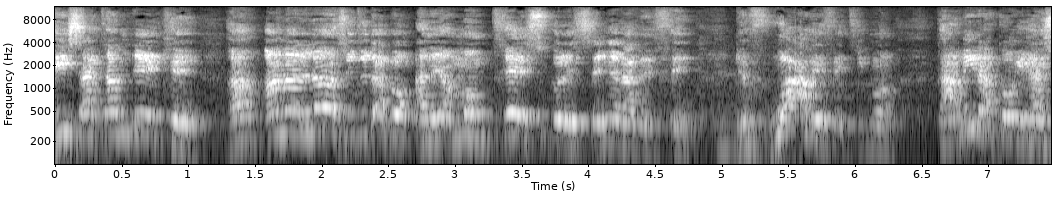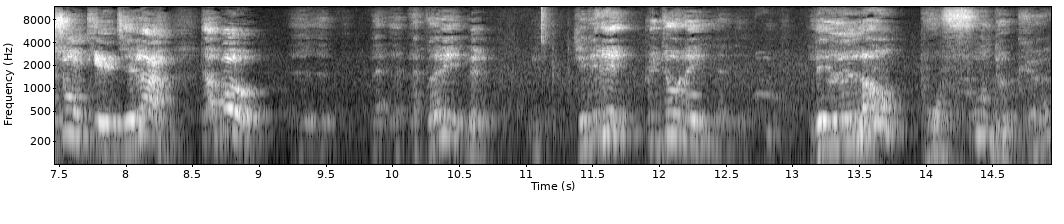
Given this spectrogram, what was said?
il s'attendait que, en, allant, tout d'abord, en ayant montré ce que le Seigneur avait fait, de voir effectivement, parmi la congrégation qui était là, d'abord, je dirais plutôt lents profonds de cœur,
